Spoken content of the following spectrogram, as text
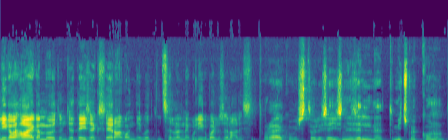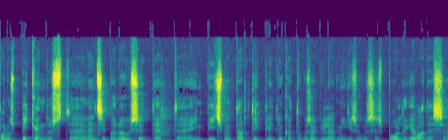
liiga vähe aega möödunud ja teiseks erakond ei võtnud sellele nagu liiga palju sõna lihtsalt. praegu vist oli seis nii selline, et Mitch McConnell palus pikendust Nancy Pelosi't, et impeachment artiklid lükata kusagile mingisugusesse poolde kevadesse.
